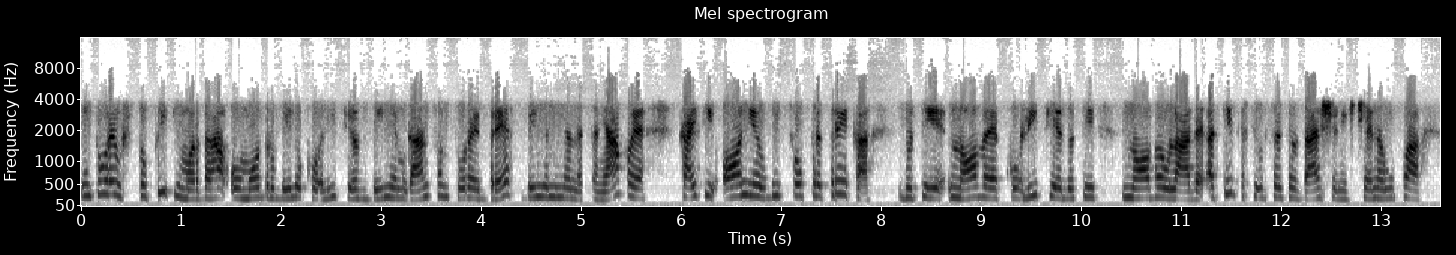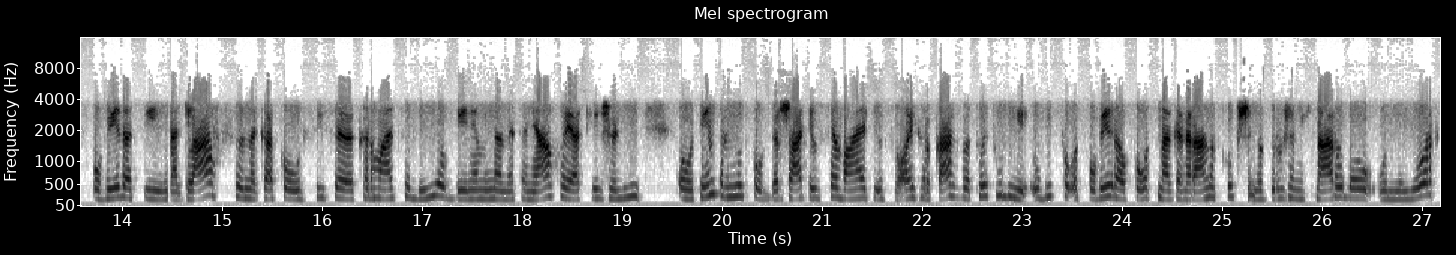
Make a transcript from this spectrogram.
in torej vstopiti morda v modro-belo koalicijo z Benjem Gancem, torej brez Benjamina Netanjahoje, kajti on je v bistvu prepreka do te nove koalicije, do te nove vlade. A tega si vse za zdaj še nihče ne upa povedati na glas, nekako vsi se kar malce bojijo Benjamina Netanjahoja, ki želi v tem trenutku obdržati vse vajeti v svojih rokah, zato je tudi v bistvu odpovedal pot na Generalno skupščino Združenih narodov v New York,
